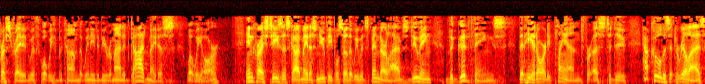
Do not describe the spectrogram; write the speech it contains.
frustrated with what we've become that we need to be reminded God made us what we are. In Christ Jesus, God made us new people so that we would spend our lives doing the good things that He had already planned for us to do. How cool is it to realize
